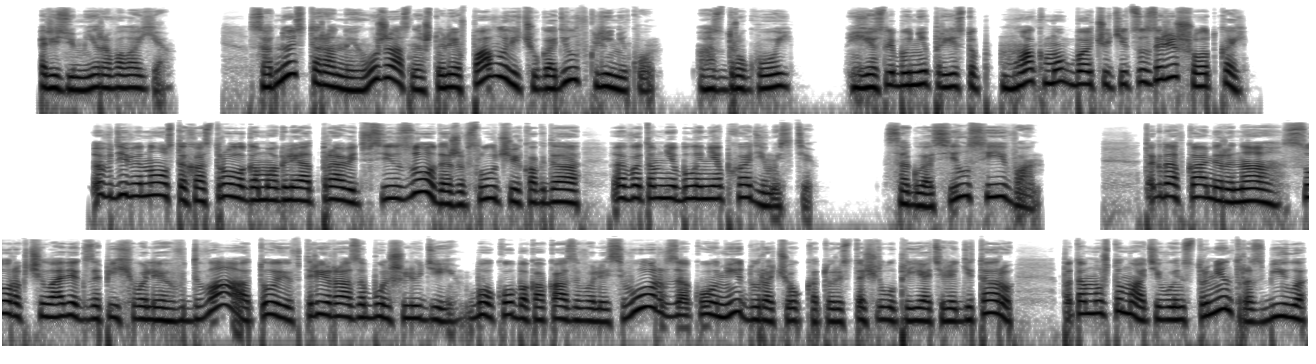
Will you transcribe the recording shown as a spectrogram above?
— резюмировала я. «С одной стороны, ужасно, что Лев Павлович угодил в клинику, а с другой, если бы не приступ, маг мог бы очутиться за решеткой. В 90-х астролога могли отправить в СИЗО, даже в случае, когда в этом не было необходимости. Согласился Иван. Тогда в камеры на 40 человек запихивали в два, а то и в три раза больше людей. Бок о бок оказывались вор в законе и дурачок, который стащил у приятеля гитару, потому что мать его инструмент разбила,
